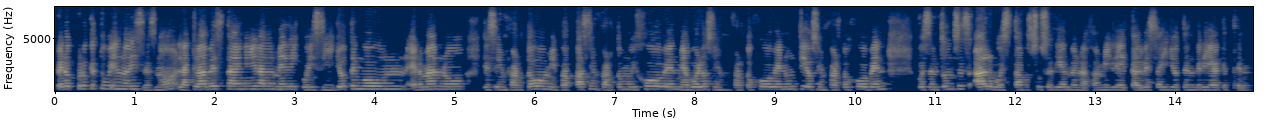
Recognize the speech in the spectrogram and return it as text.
pero creo que tú bien lo dices, ¿no? La clave está en ir al médico y si yo tengo un hermano que se infartó, mi papá se infartó muy joven, mi abuelo se infartó joven, un tío se infartó joven, pues entonces algo está sucediendo en la familia y tal vez ahí yo tendría que tener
